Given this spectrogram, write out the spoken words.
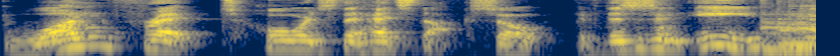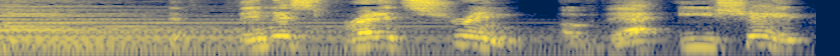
one fret towards the headstock. So if this is an E, the thinnest fretted string of that E shape,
